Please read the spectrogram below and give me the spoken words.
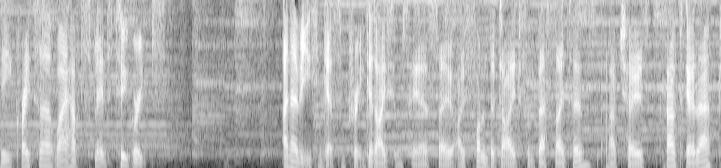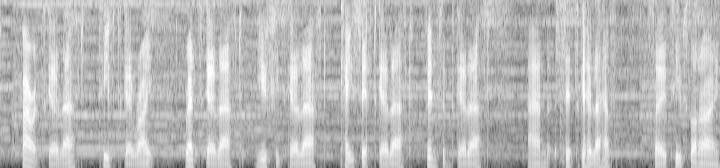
the crater where I have to split into two groups. I know that you can get some pretty good items here, so I followed a guide for the best items, and I've chose Cloud to go left, Barret to go left, Tifa to go right, Red to go left, Yuffie to go left, Cait Sith to go left, Vincent to go left, and Sid to go left. So Tifa's on her own.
